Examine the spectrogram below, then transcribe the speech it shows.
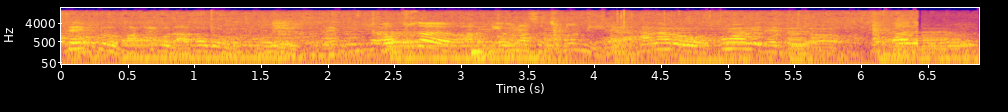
스테이크로 바꾸고 나서도 그런 적 있으세요? 없어요. 바뀌고 나서 처음이에요. 네, 하나로 통합이 되면서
